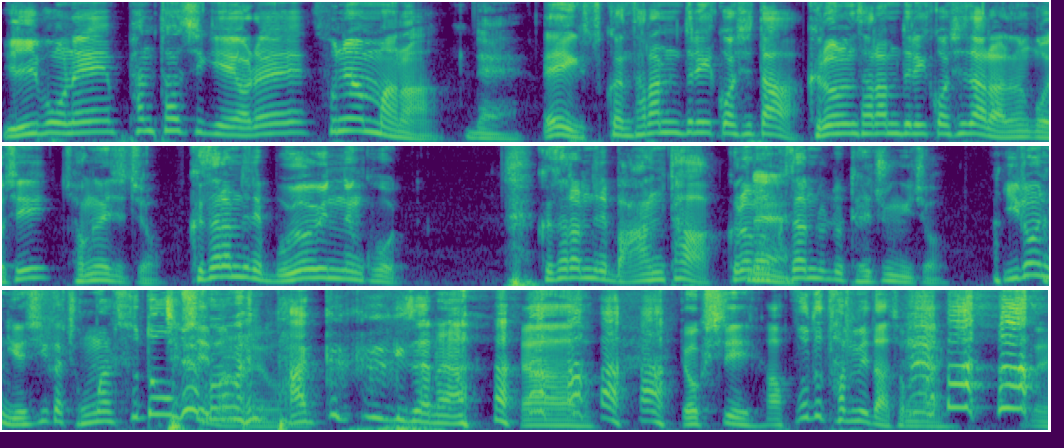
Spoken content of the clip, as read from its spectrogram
일본의 판타지 계열의 소년 만화 네. 에 익숙한 사람들일 것이다. 그런 사람들일 것이다라는 것이 정해지죠. 그 사람들이 모여 있는 곳, 그 사람들이 많다. 그러면 네. 그 사람들도 대중이죠. 이런 예시가 정말 수도 없이 많아요. 다 끄끄잖아. 야, 역시 아 뿌듯합니다 정말. 네.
